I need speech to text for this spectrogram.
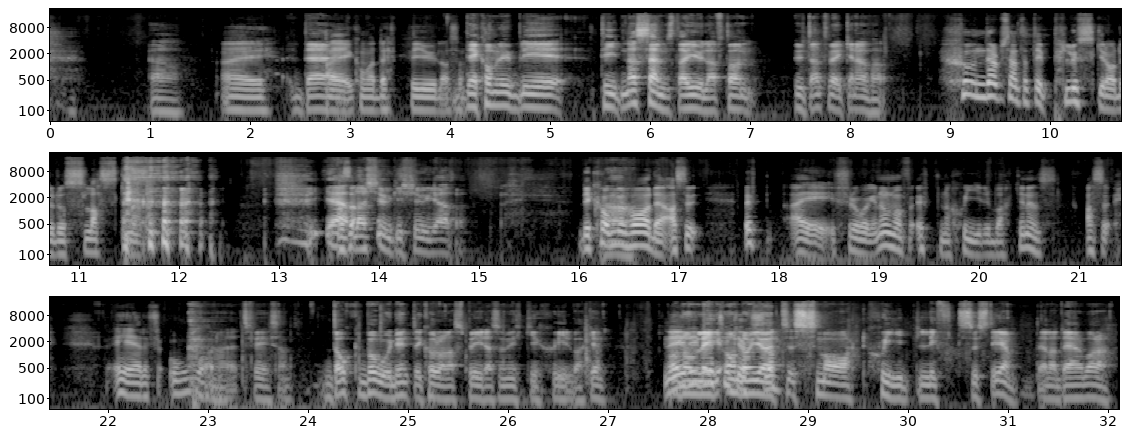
Ja. nej. Det, Nej, det kommer vara deppig jul alltså. det kommer ju bli tidernas sämsta julafton. Utan tvekan i alla fall. 100% att det är plusgrader och slask med. Jävla 2020 alltså. Det kommer Ja. vara det. Alltså, upp, nej, frågan är om man får öppna skidbacken ens. Alltså, vad är det för år? Ja, det är tveksamt. Dock borde inte Corona sprida så mycket i skidbacken. Nej, om de, det, det lägger, tycker om de gör ett smart skidliftsystem. Det är där bara.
